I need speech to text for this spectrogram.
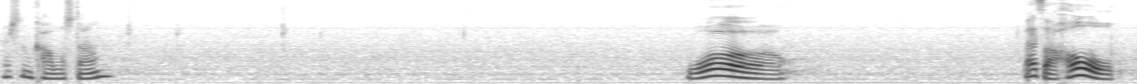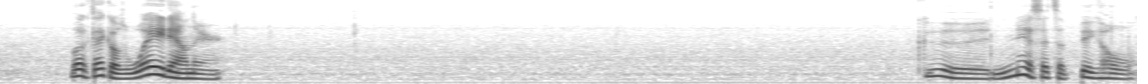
There's some cobblestone. Whoa. That's a hole. Look, that goes way down there. Goodness, that's a big hole.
